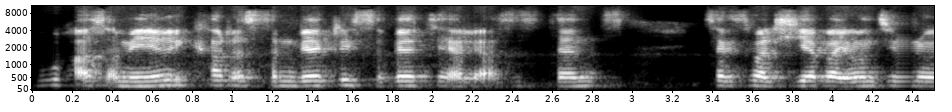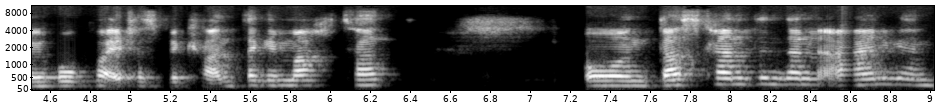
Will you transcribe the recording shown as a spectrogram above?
Buch aus Amerika, das dann wirklich so virtuelle Assistenz, ich sage jetzt mal, hier bei uns in Europa etwas bekannter gemacht hat. Und das kannten dann einige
